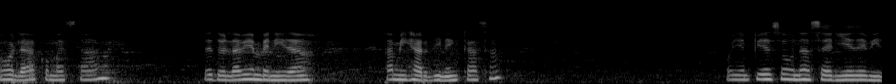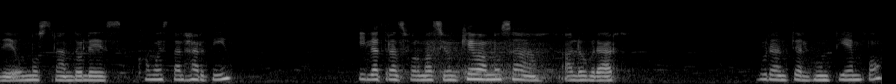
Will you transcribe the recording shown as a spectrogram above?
Hola, ¿cómo están? Les doy la bienvenida a mi jardín en casa. Hoy empiezo una serie de videos mostrándoles cómo está el jardín y la transformación que vamos a, a lograr durante algún tiempo.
